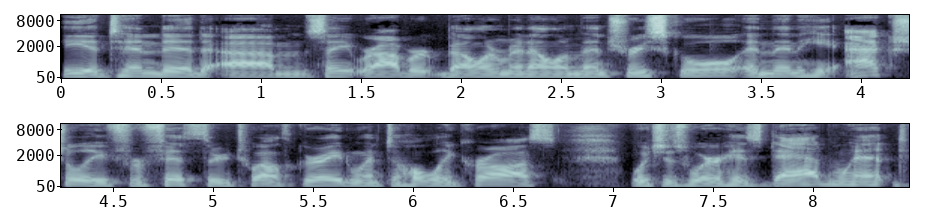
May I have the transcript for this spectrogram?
He attended um, St. Robert Bellarmine Elementary School, and then he actually, for fifth through 12th grade, went to Holy Cross, which is where his dad went,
